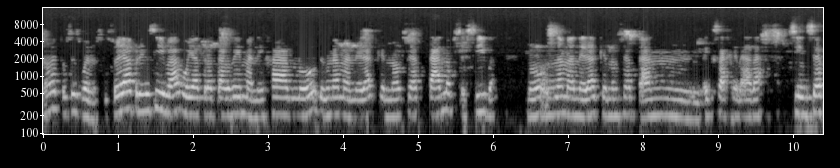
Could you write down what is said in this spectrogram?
¿no? Entonces, bueno, si soy aprensiva, voy a tratar de manejarlo de una manera que no sea tan obsesiva. ¿no? Una manera que no sea tan exagerada, sin ser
